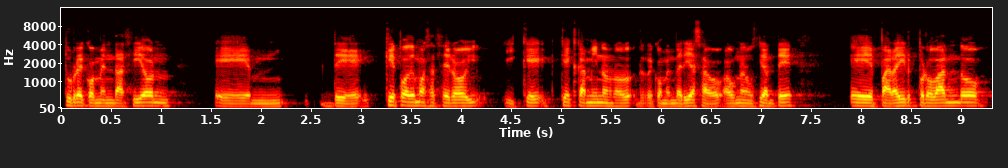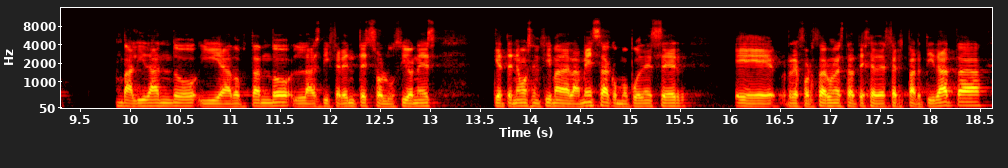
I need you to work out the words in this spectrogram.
tu recomendación em, de qué podemos hacer hoy y qué, camino nos recomendarías a, un anunciante eh, para ir probando, validando y adoptando las diferentes soluciones que tenemos encima de la mesa, como puede ser eh, reforzar una estrategia de first party data,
